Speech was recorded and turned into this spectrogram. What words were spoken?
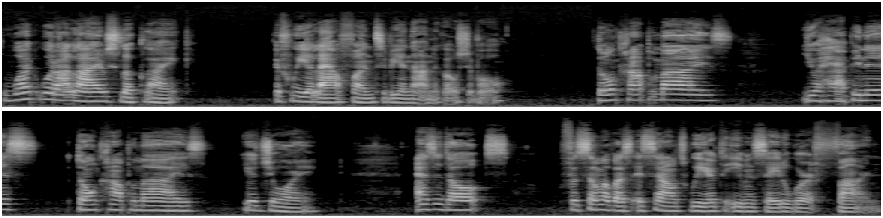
What would our lives look like if we allow fun to be a non negotiable? Don't compromise your happiness. Don't compromise your joy. As adults, for some of us, it sounds weird to even say the word fun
